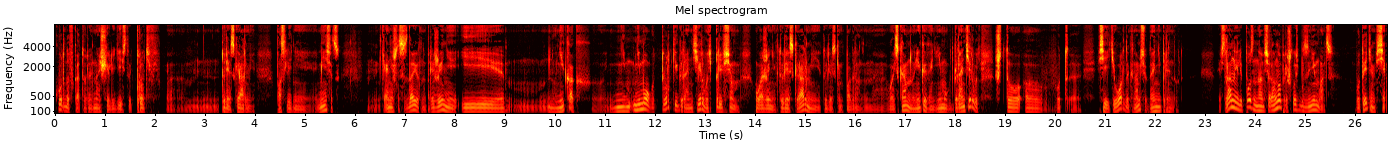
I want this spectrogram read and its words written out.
курдов, которые начали действовать против турецкой армии последний месяц, конечно, создает напряжение, и ну, никак не, не могут турки гарантировать при всем уважении к турецкой армии и турецким пограничным войскам, ну, никак они не могут гарантировать, что э, вот э, все эти орды к нам сюда не придут. То есть рано или поздно нам все равно пришлось бы заниматься вот этим всем.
